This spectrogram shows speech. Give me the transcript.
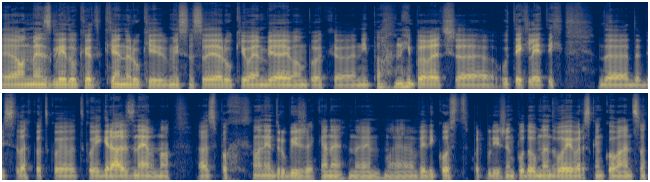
je on meni zgledal, kot Ken Ruki, mislim, se je Ruki v NBA, ampak uh, ni, pa, ni pa več uh, v teh letih, da, da bi se lahko tako, tako igral z njim. No. Uh, sploh ne drubižek, ne, ne vem, velikost približno podobna dvojevrskem kovancu.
